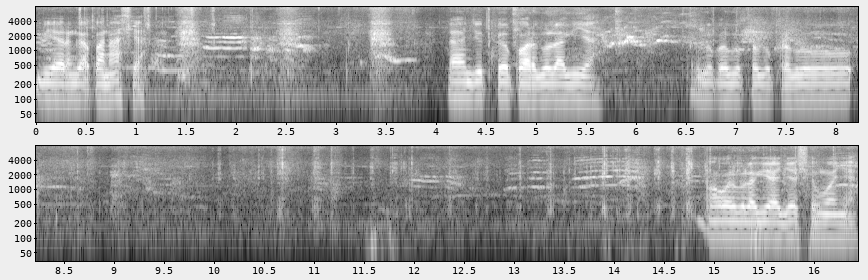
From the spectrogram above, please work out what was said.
biar enggak panas ya lanjut ke power glue lagi ya. Perlu perlu power glue lagi aja semuanya.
